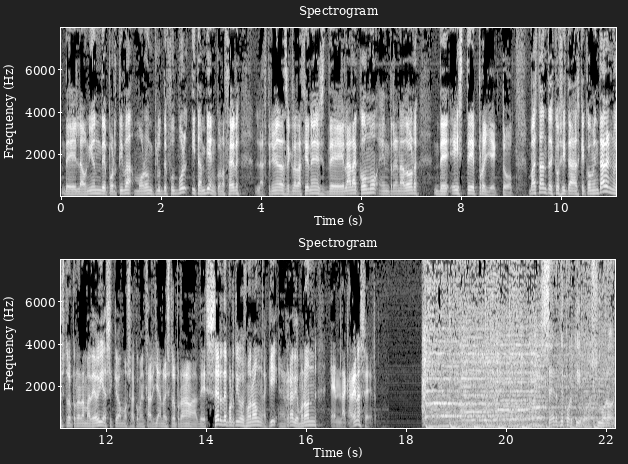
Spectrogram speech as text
de la Unión Deportiva Morón Club de Fútbol y también conocer las primeras declaraciones de Lara como entrenador de este proyecto. Bastantes cositas que comentar en nuestro programa de hoy, así que vamos a comenzar ya nuestro programa de Ser Deportivos Morón aquí en Radio Morón, en la cadena Ser. Ser Deportivos Morón.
